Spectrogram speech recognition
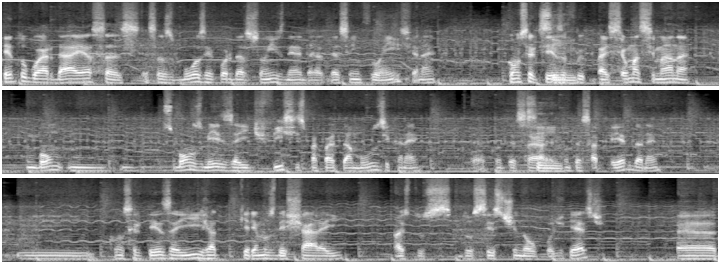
tento guardar essas, essas boas recordações né, da, dessa influência, né? Com certeza Sim. vai ser uma semana, um bom, um, uns bons meses aí difíceis para parte da música, né? É, quanto, essa, quanto essa perda, né? E com certeza aí já queremos deixar aí, nós dos, do Sextinou Podcast, uh,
